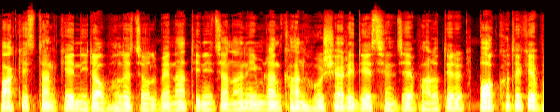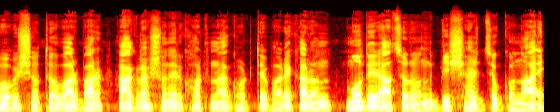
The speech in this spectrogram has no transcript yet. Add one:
পাকিস্তানকে নীরব হলে চলবে না, তিনি জানান। ইমরান খান হুঁশিয়ারি দিয়েছেন যে, ভারতের পক্ষ থেকে ভবিষ্যতেও বারবার আগ্রাসনের ঘটনা ঘটতে পারে, কারণ মোদীর আচরণ বিশ্বাসযোগ্য নয়।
